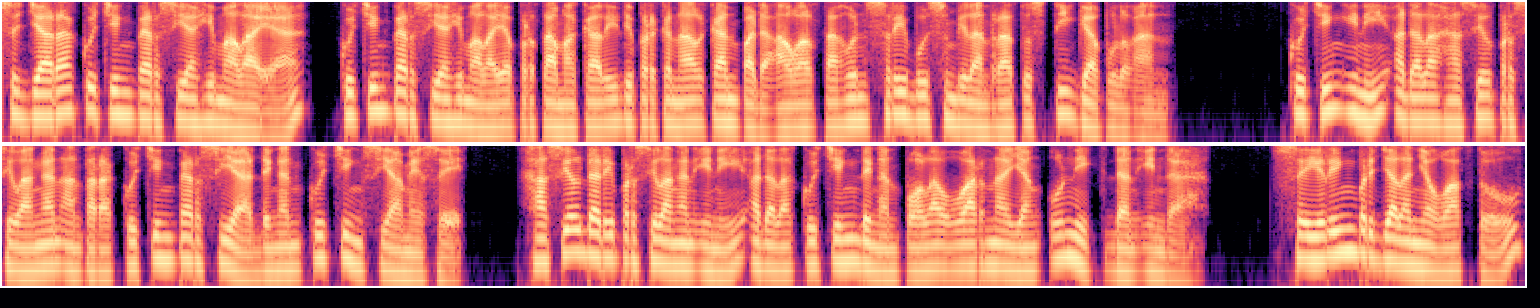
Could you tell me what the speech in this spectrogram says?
Sejarah kucing Persia Himalaya Kucing Persia Himalaya pertama kali diperkenalkan pada awal tahun 1930-an. Kucing ini adalah hasil persilangan antara kucing Persia dengan kucing Siamese. Hasil dari persilangan ini adalah kucing dengan pola warna yang unik dan indah. Seiring berjalannya waktu,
